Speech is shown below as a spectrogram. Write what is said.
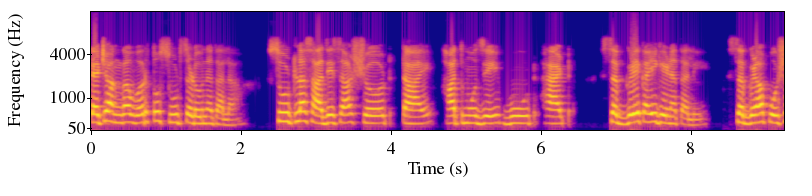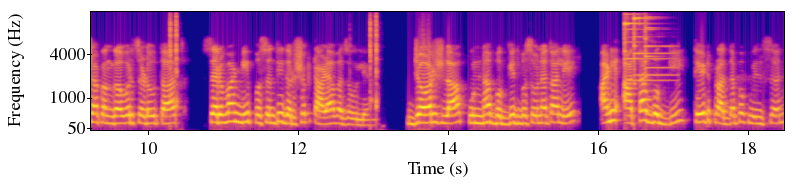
त्याच्या अंगावर तो सूट चढवण्यात आला. सूटला साजेचा शर्ट टाय हातमोजे बूट हॅट सगळे काही घेण्यात आले. सगळा पोशाख अंगावर चढवताच सर्वांनी पसंतीदर्शक टाळ्या वाजवल्या. जॉर्जला पुन्हा बग्गीत बसवण्यात आले आणि आता बग्गी थेट प्राध्यापक विल्सन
